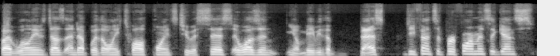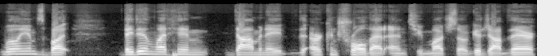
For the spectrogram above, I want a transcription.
But Williams does end up with only 12 points to assist. It wasn't, you know, maybe the best defensive performance against Williams, but they didn't let him dominate or control that end too much. So good job there.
